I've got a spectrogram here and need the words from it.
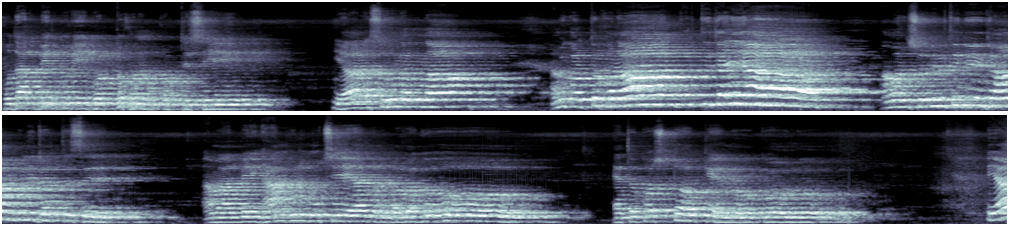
কোদাল বের করে গর্ত খনন করতেছে। ইয়া রাসূলুল্লাহ কষ্ট কেন করো? ইয়া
